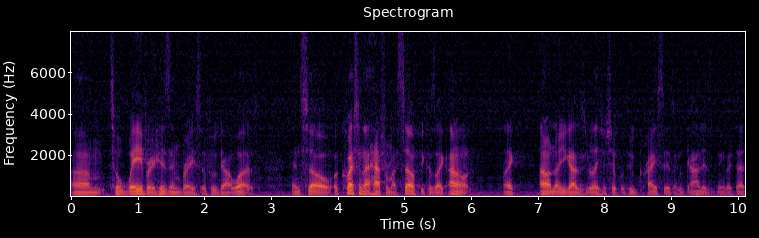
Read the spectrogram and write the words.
um, to waver his embrace of who God was. And so a question I have for myself, because like I don't like I don't know you guys' relationship with who Christ is and who God is and things like that,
